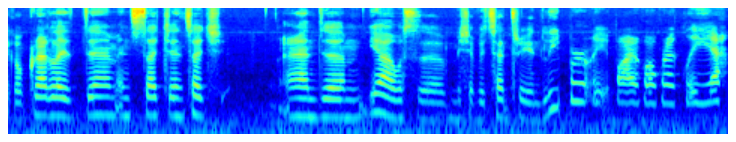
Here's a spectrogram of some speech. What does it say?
I congratulated them and such and such. And um, yeah it was a mission with Sentry and Leaper if I recall correctly yeah.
